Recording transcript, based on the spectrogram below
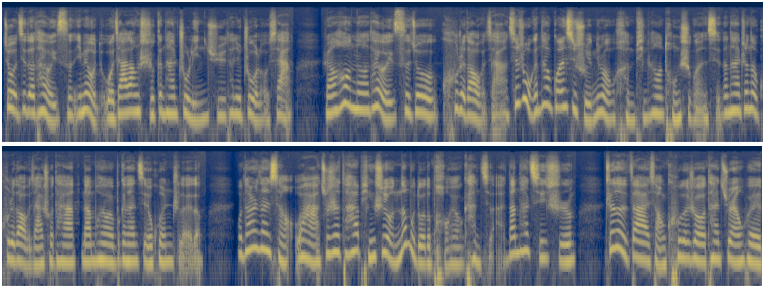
就我记得她有一次，因为我我家当时跟她住邻居，她就住我楼下。然后呢，她有一次就哭着到我家。其实我跟她关系属于那种很平常的同事关系，但她真的哭着到我家，说她男朋友不跟她结婚之类的。我当时在想，哇，就是她平时有那么多的朋友，看起来，但她其实真的在想哭的时候，她居然会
